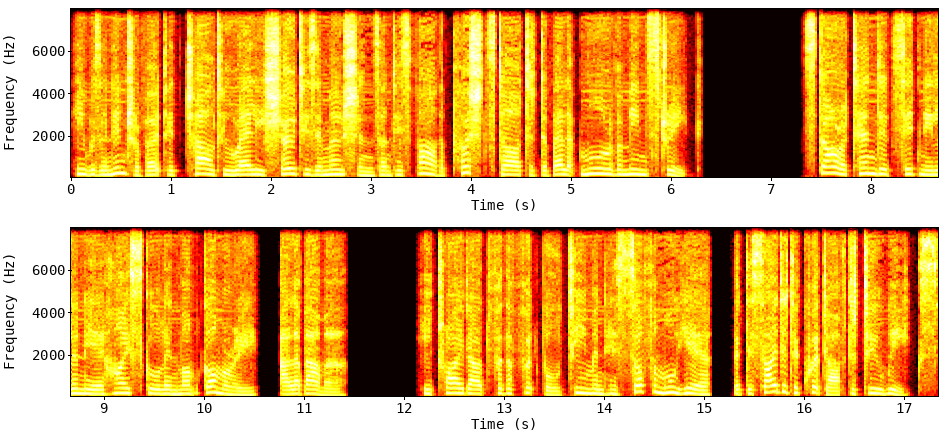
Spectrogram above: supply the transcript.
He was an introverted child who rarely showed his emotions and his father pushed Starr to develop more of a mean streak. Starr attended Sidney Lanier High School in Montgomery, Alabama. He tried out for the football team in his sophomore year, but decided to quit after two weeks.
